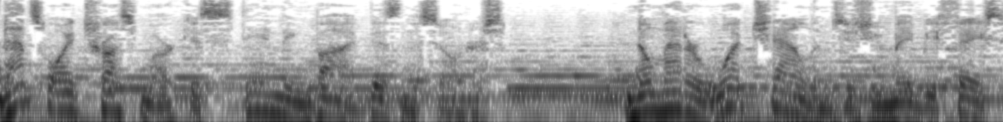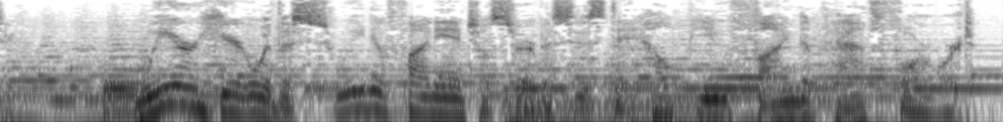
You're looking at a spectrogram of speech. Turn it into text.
That's why Trustmark is standing by business owners. No matter what challenges you may be facing, we are here with a suite of financial services to help you find a path forward.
